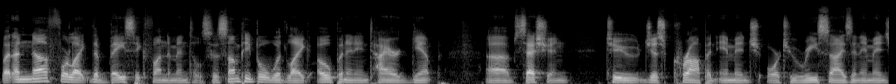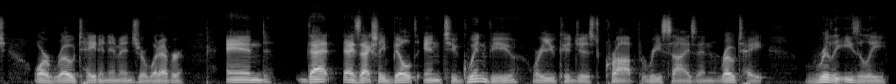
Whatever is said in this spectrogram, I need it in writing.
but enough for like the basic fundamentals. Because some people would like open an entire GIMP uh, session to just crop an image or to resize an image or rotate an image or whatever. And that is actually built into GwenView where you could just crop, resize, and rotate really easily.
